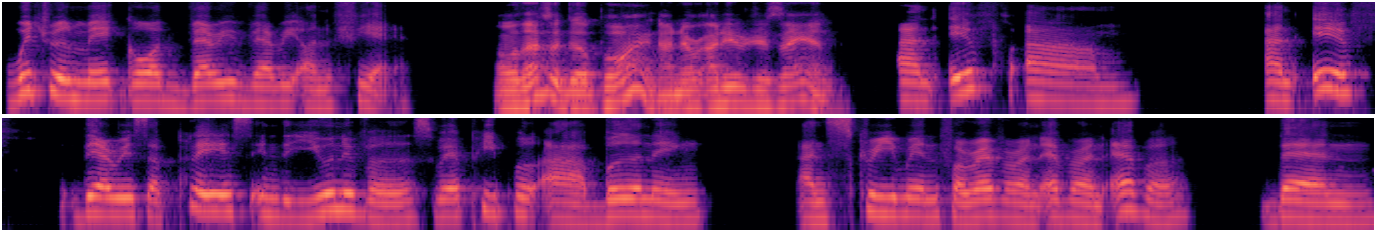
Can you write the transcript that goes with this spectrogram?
which will make God very, very unfair. Oh, that's a good point. I never. I knew what you're saying. And if um, and if there is a place in the universe where people are burning and screaming forever and ever and ever, then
